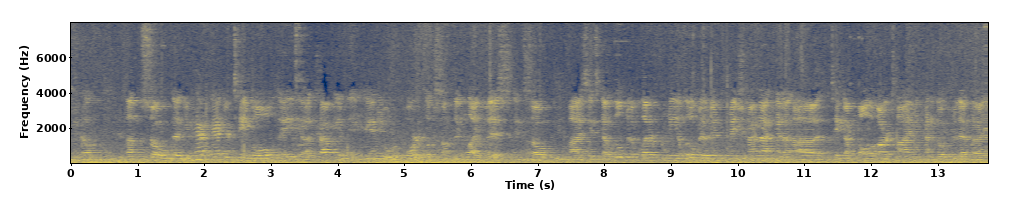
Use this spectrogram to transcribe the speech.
Michelle. Um, so uh, you have at your table a uh, copy of the annual report. It looks something like this. And so, uh, so it's got a little bit of a letter for me, a little bit of information. I'm not going to uh, take up all of our time and kind of go through that, but I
